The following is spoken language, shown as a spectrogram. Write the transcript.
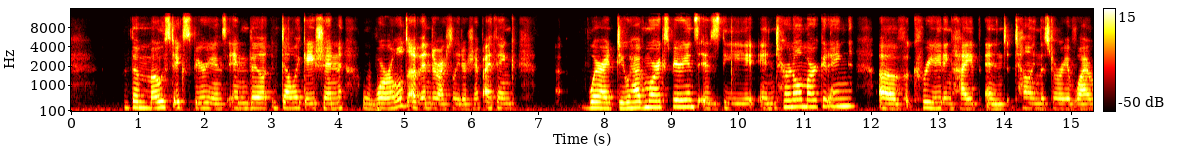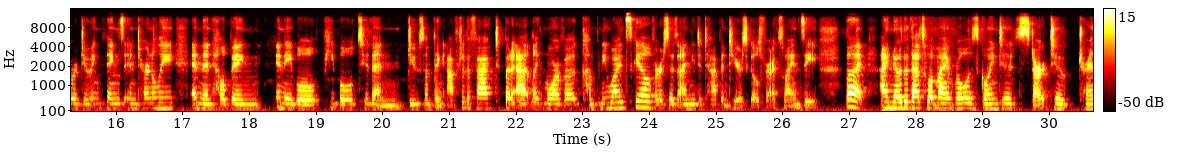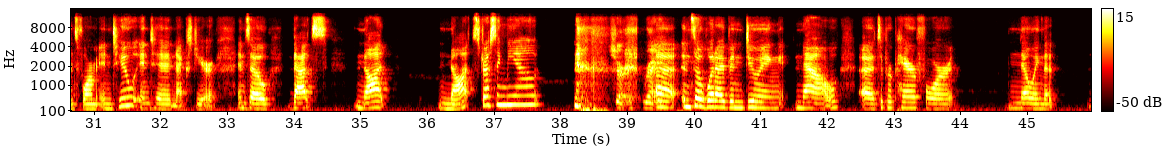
the most experience in the delegation world of indirect leadership. I think where I do have more experience is the internal marketing of creating hype and telling the story of why we're doing things internally and then helping enable people to then do something after the fact, but at like more of a company wide scale versus I need to tap into your skills for X, Y, and Z. But I know that that's what my role is going to start to transform into into next year. And so that's not not stressing me out. sure, right. Uh, and so, what I've been doing now uh, to prepare for knowing that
